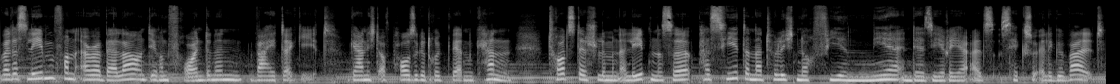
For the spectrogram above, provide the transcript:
Weil das Leben von Arabella und ihren Freundinnen weitergeht, gar nicht auf Pause gedrückt werden kann. Trotz der schlimmen Erlebnisse passiert dann natürlich noch viel mehr in der Serie als sexuelle Gewalt.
